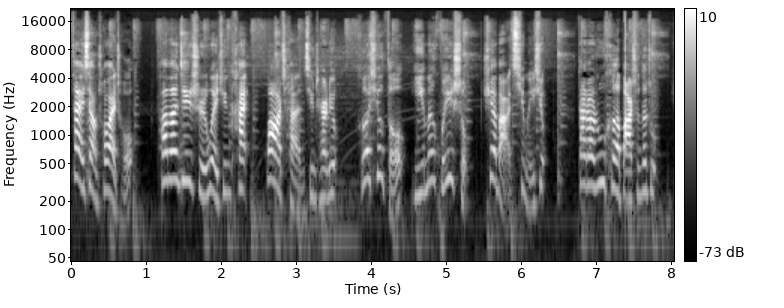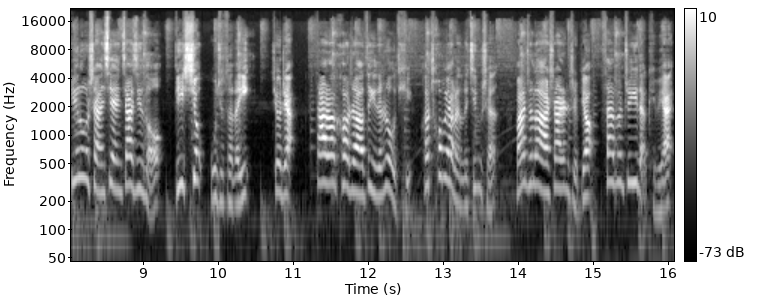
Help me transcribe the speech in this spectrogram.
再向窗外瞅。旁门今是为君开，画铲金钗溜，何休走，倚门回首，却把青梅嗅。大壮如何把持得住？一路闪现加急走，敌休无惧特特一。就这样，大壮靠着自己的肉体和臭不要脸的精神，完成了杀人指标三分之一的 KPI。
